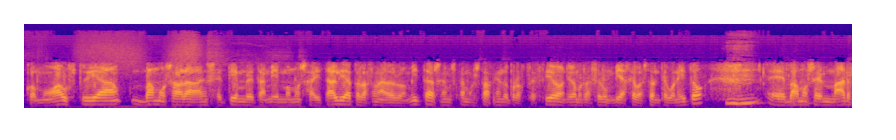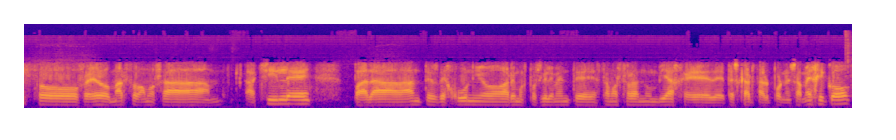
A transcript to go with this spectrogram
como Austria. Vamos ahora en septiembre también vamos a Italia, toda la zona de Lomitas. Estamos haciendo prospección y vamos a hacer un viaje bastante bonito. Eh, vamos en marzo, febrero, marzo vamos a, a Chile para antes de junio haremos posiblemente, estamos tratando un viaje de pescar talpones a México.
